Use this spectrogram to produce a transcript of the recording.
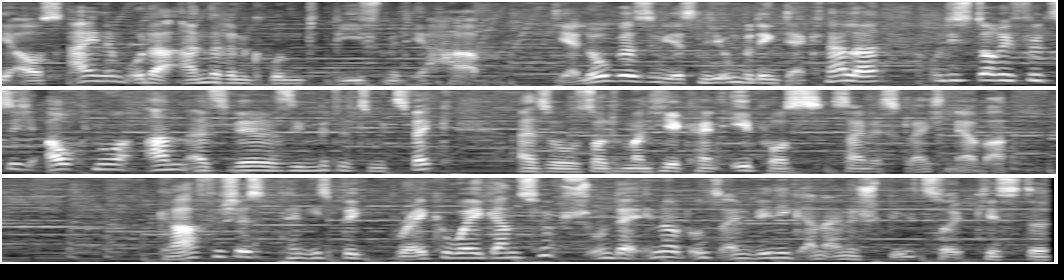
die aus einem oder anderen Grund Beef mit ihr haben. Dialoge sind jetzt nicht unbedingt der Knaller und die Story fühlt sich auch nur an, als wäre sie Mittel zum Zweck, also sollte man hier kein Epos seinesgleichen erwarten. Grafisch ist Penny's Big Breakaway ganz hübsch und erinnert uns ein wenig an eine Spielzeugkiste.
